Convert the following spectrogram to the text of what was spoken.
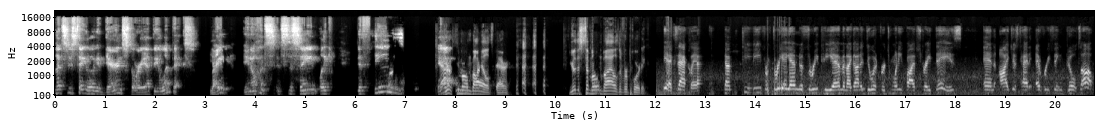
Let's just take a look at Darren's story at the Olympics, right? You know, it's it's the same. Like the themes. Yeah, You're Simone Biles, Darren. You're the Simone Biles of reporting. Yeah, exactly. I'm TV from 3 a.m. to 3 p.m. and I got to do it for 25 straight days, and I just had everything built up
